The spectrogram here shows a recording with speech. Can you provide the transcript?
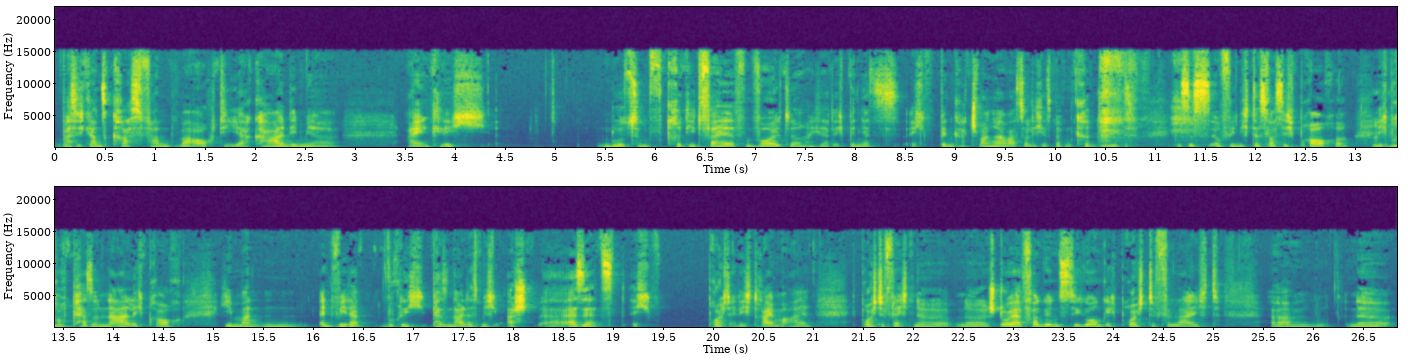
was ich ganz krass fand, war auch die IHK, die mir eigentlich nur zum Kredit verhelfen wollte. Ich dachte, ich bin jetzt, ich bin gerade schwanger, was soll ich jetzt mit dem Kredit? Das ist irgendwie nicht das, was ich brauche. Mhm. Ich brauche Personal, ich brauche jemanden, entweder wirklich Personal, das mich äh, ersetzt. Ich bräuchte eigentlich dreimal. Ich bräuchte vielleicht eine, eine Steuervergünstigung. Ich bräuchte vielleicht ähm, eine,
